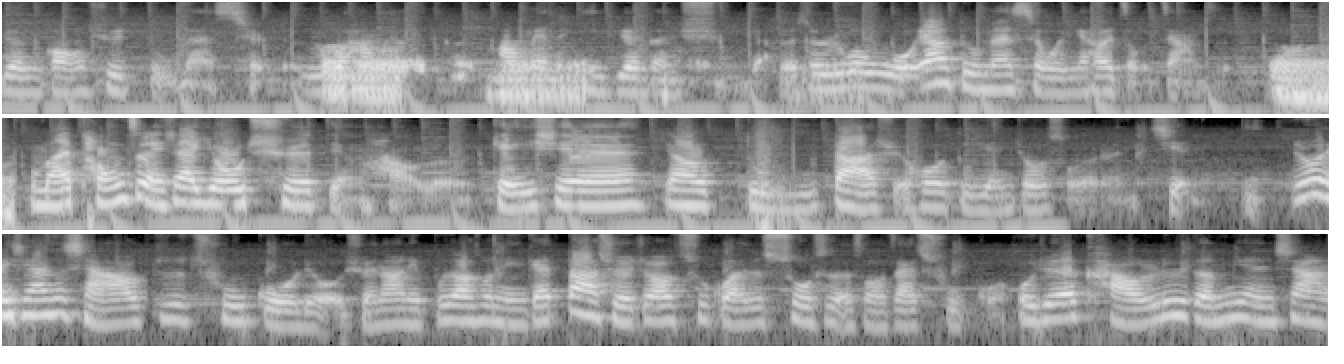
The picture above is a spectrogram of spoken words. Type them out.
员工去读 master 的。如果他们有这个方面的意愿跟需要，对，所以如果我要读 master，我应该会走这样子。我们来统整一下优缺点好了，给一些要读大学或读研究所的人建议。如果你现在是想要就是出国留学，然后你不知道说你应该大学就要出国还是硕士的时候再出国，我觉得考虑的面向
